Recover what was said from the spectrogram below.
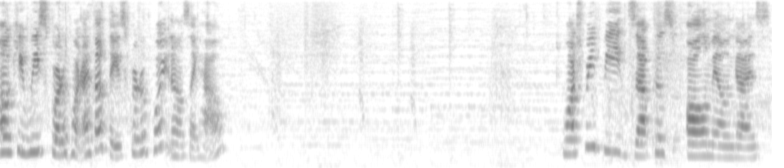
Okay, we scored a point. I thought they scored a point, and I was like, how? Watch me beat Zapdos all on my own, guys.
